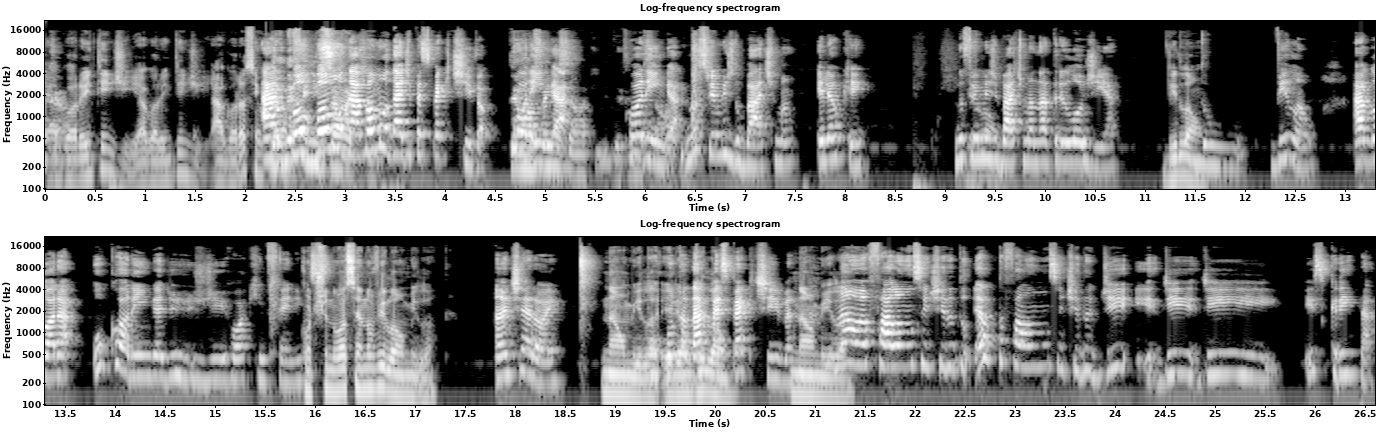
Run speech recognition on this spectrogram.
cá. agora eu entendi, agora eu entendi. Agora sim. Ah, vou, vou mudar, aqui. vou mudar de perspectiva. Tem Coringa. aqui. Coringa. aqui. Nos filmes do Batman, ele é o quê? No filme Vilão. de Batman, na trilogia Vilão. do vilão. Agora, o Coringa de, de Joaquim Fênix. Continua sendo vilão, Mila. Anti-herói. Não, Mila, Por ele conta é um da vilão. perspectiva. Não, Mila. Não, eu falo no sentido do. Eu tô falando no sentido de, de, de escrita.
